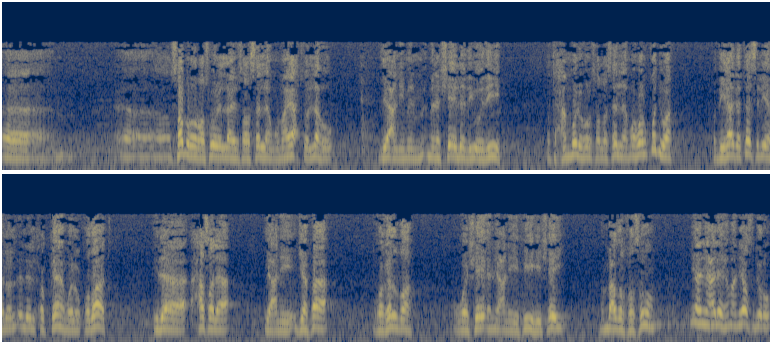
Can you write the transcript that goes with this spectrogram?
آه، آآ آه، آه، صبر رسول الله صلى الله عليه وسلم وما يحصل له يعني من من الشيء الذي يؤذيه وتحمله صلى الله عليه وسلم وهو القدوة. وفي هذا تسلية للحكام وللقضاة إذا حصل يعني جفاء وغلظة وشيء يعني فيه شيء من بعض الخصوم يعني عليهم أن يصبروا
